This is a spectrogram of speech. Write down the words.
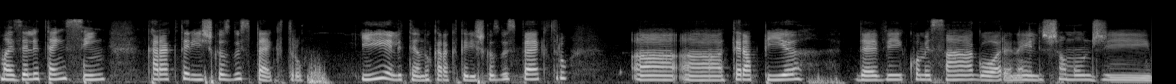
mas ele tem sim características do espectro. E ele tendo características do espectro, a, a terapia deve começar agora, né? Eles chamam de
